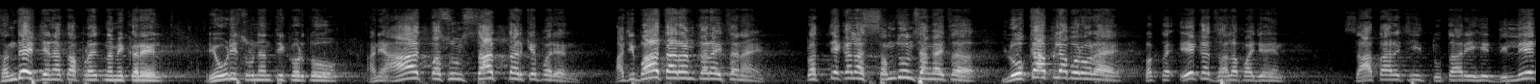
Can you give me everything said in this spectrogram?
संदेश देण्याचा प्रयत्न मी करेल. एवढीच विनंती करतो. आणि आजपासून सात तारखेपर्यंत अजिबात आराम करायचा नाही. प्रत्येकाला समजून सांगायचं लोक आपल्या बरोबर आहे. फक्त एकच झालं पाहिजे. साताराची तुतारी ही दिल्लीत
